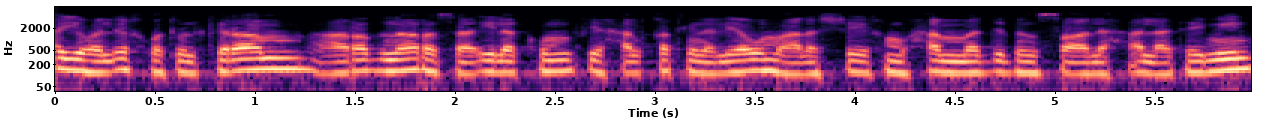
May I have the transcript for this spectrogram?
أيها الإخوة الكرام عرضنا رسائلكم في حلقتنا اليوم على الشيخ محمد بن صالح العثيمين.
